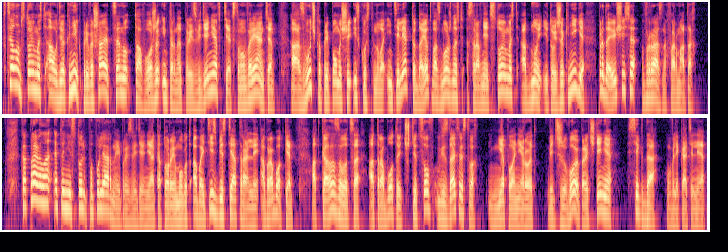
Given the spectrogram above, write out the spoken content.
В целом, стоимость аудиокниг превышает цену того же интернет-произведения в текстовом варианте, а озвучка при помощи искусственного интеллекта дает возможность сравнять стоимость одной и той же книги, продающейся в разных форматах. Как правило, это не столь популярные произведения, которые могут обойтись без театральной обработки. Отказываться от работы чтецов в издательствах не планируют, ведь живое прочтение всегда увлекательнее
